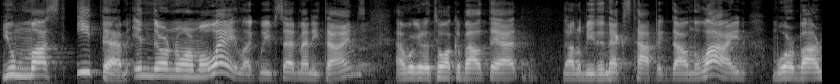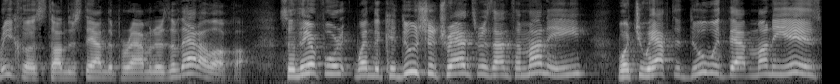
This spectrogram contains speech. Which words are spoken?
you must eat them in their normal way, like we've said many times, and we're going to talk about that That'll be the next topic down the line, more barichas, to understand the parameters of that halacha. So therefore, when the kedusha transfers onto money, what you have to do with that money is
